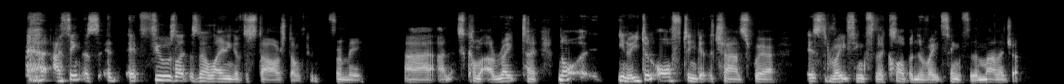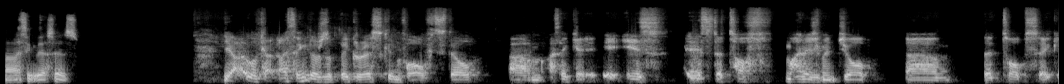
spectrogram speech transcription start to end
I think this, it, it, feels like there's an aligning of the stars, Duncan, for me. Uh, and it's come at a right time. Not, you know, you don't often get the chance where it's the right thing for the club and the right thing for the manager. And I think this is. Yeah, look, I think there's a big risk involved still. Um, I think it, it is it's a tough management job. Um, the top six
